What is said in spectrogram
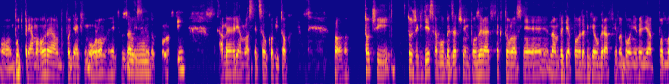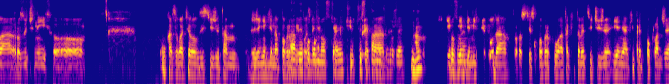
o, buď priamo hore alebo pod nejakým úhlom, hej, to závisí od okolností a meriam vlastne celkový tok. To, či, to, že kde sa vôbec začnem pozerať, tak to vlastne nám vedia povedať geografii, lebo oni vedia podľa rozličných o, ukazovateľov zistiť, že tam, že niekde na povrchu je Pravdepodobnosť, či, či sa tam niečo môže... Áno, niekde, niekde myšne voda proste z povrchu a takéto veci, čiže je nejaký predpoklad, že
